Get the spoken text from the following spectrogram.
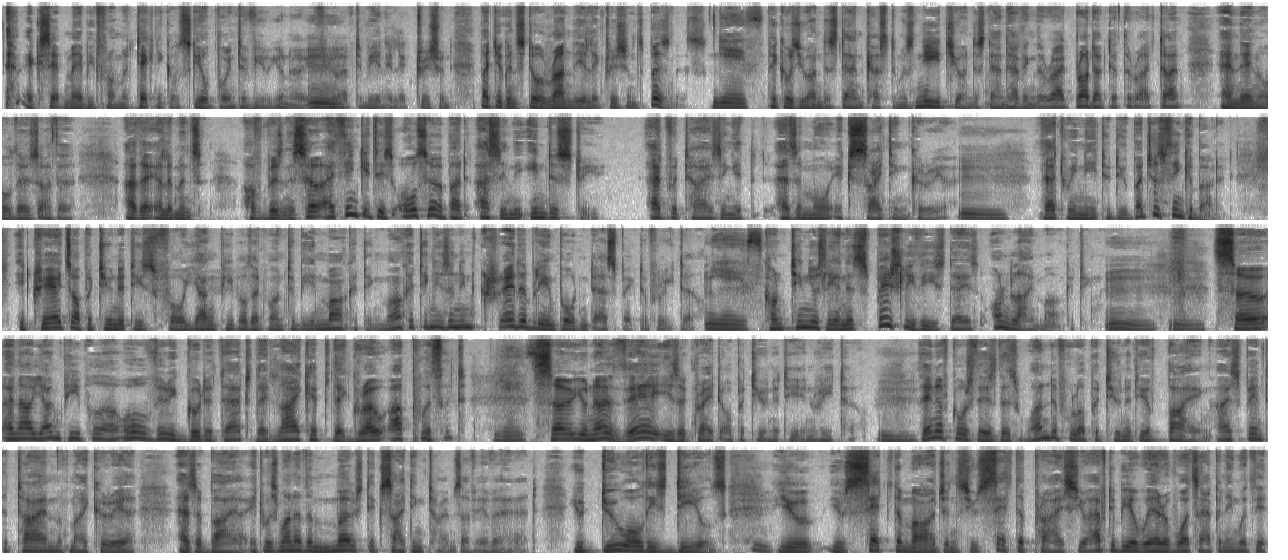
Except maybe from a technical skill point of view, you know, if you hmm. have to be an electrician. But you can still run the electrician's business yes. because you understand customers' needs, you understand having the right product at the right time, and then all those other other elements of business. So I think it is also about us in the industry advertising it as a more exciting career. Hmm. That we need to do. But just think about it. It creates opportunities for young people that want to be in marketing. Marketing is an incredibly important aspect of retail. Yes. Continuously, and especially these days, online marketing. Mm, mm. So, and our young people are all very good at that. They like it. They grow up with it. Yes. So, you know, there is a great opportunity in retail. Then, of course, there's this wonderful opportunity of buying. I spent a time of my career as a buyer. It was one of the most exciting times I've ever had. You do all these deals. You, you set the margins. You set the price. You have to be aware of what's happening with the,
